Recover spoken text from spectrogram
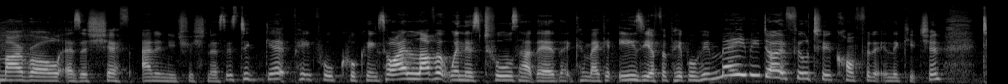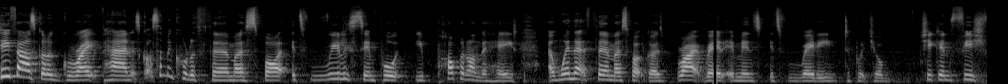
my role as a chef and a nutritionist is to get people cooking. So I love it when there's tools out there that can make it easier for people who maybe don't feel too confident in the kitchen. Tefal's got a great pan. It's got something called a thermospot. It's really simple. You pop it on the heat, and when that thermospot goes bright red, it means it's ready to put your chicken, fish,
